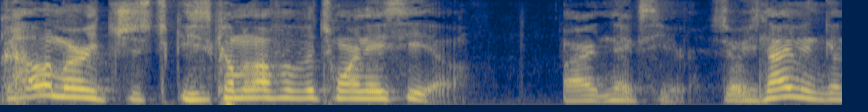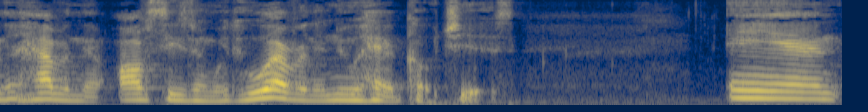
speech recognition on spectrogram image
Kyler Murray just he's coming off of a torn ACL. All right, next year. So he's not even going to have an offseason with whoever the new head coach is and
